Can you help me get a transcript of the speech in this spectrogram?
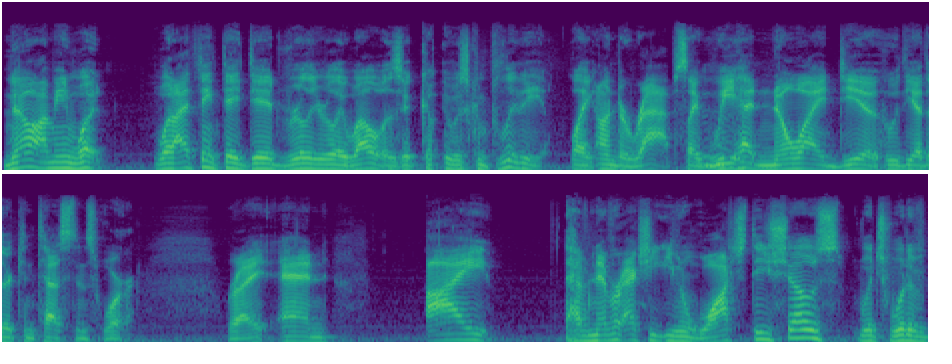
No, I mean what what I think they did really really well was it, it was completely like under wraps. Like we had no idea who the other contestants were, right? And I have never actually even watched these shows, which would have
